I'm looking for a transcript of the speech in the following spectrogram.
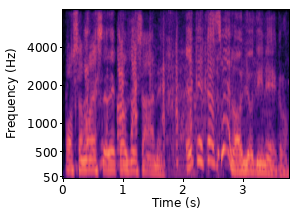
possano essere cose sane. E che cazzo è l'olio di negro?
